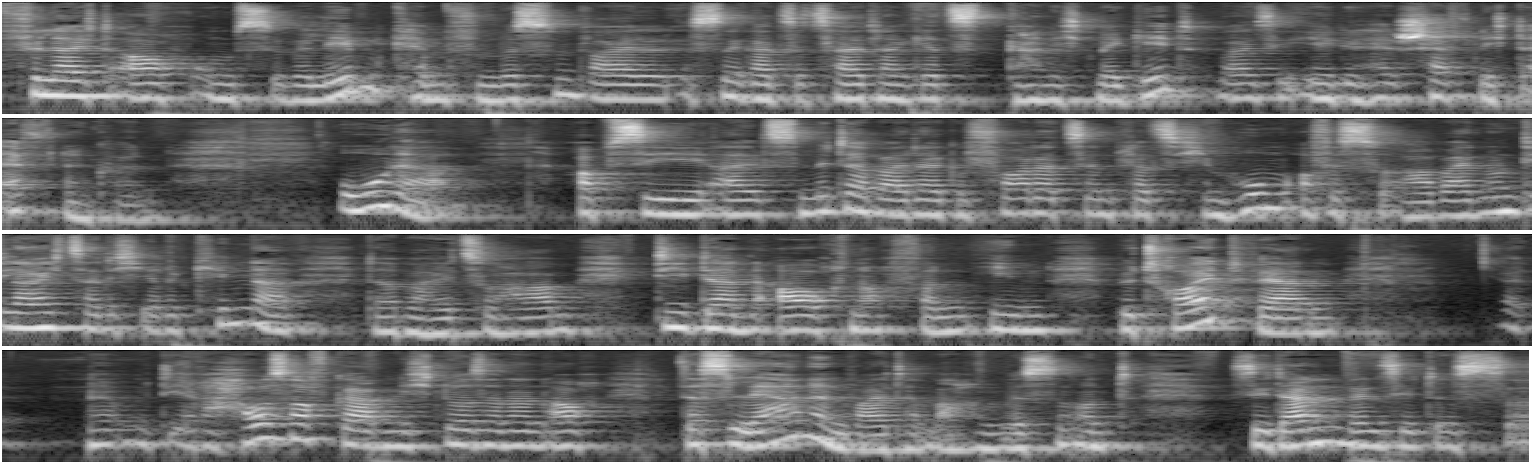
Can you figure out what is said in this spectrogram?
vielleicht auch ums Überleben kämpfen müssen, weil es eine ganze Zeit lang jetzt gar nicht mehr geht, weil sie ihr Geschäft nicht öffnen können. Oder ob sie als Mitarbeiter gefordert sind, plötzlich im Homeoffice zu arbeiten und gleichzeitig ihre Kinder dabei zu haben, die dann auch noch von ihnen betreut werden ne, und ihre Hausaufgaben nicht nur, sondern auch das Lernen weitermachen müssen und sie dann, wenn sie das äh,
